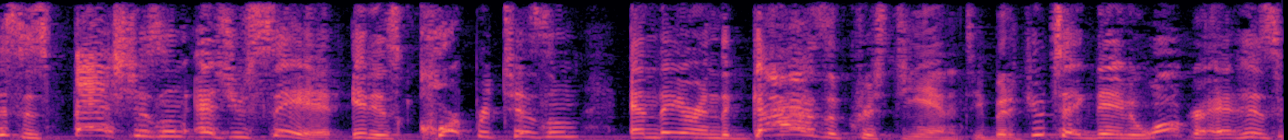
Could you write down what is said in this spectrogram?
This is fascism, as you said. It is corporatism, and they are in the guise of Christianity. But if you take David Walker at his,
